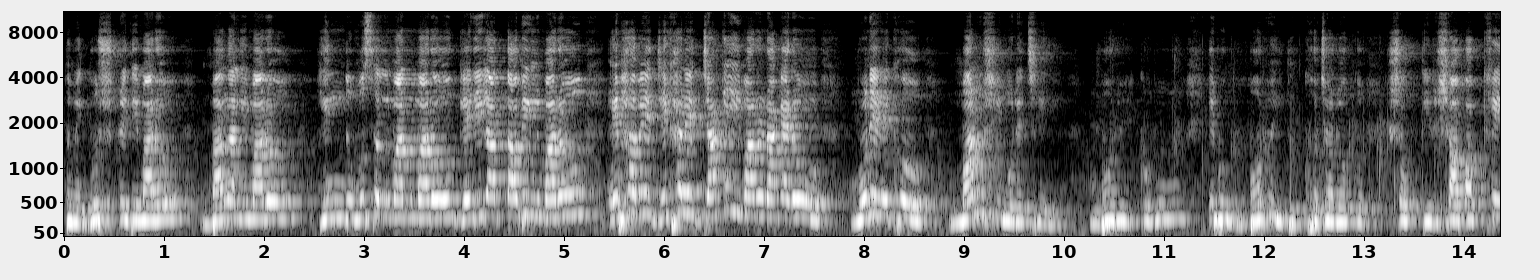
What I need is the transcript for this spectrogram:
তুমি দুষ্কৃতি মারো, বাঙালি মারো, হিন্দু, মুসলমান মারো, গেরিলা তাবিল মারো, এভাবে যেখানে যাকেই মারো না কেন, মনে রেখো, মানুষই মরেছে। বড়ই করুণ এবং বড়ই দুঃখজনক। শক্তির সপক্ষে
